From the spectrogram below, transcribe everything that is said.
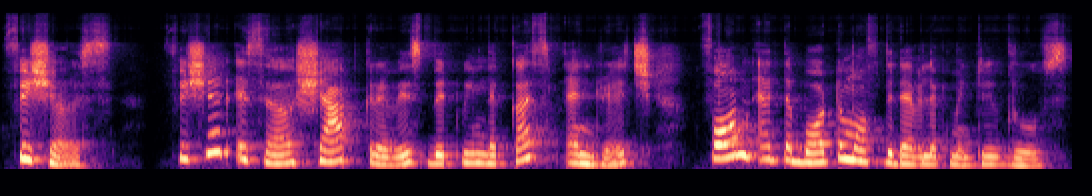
Fissures Fissure is a sharp crevice between the cusp and ridge formed at the bottom of the developmental grooves.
